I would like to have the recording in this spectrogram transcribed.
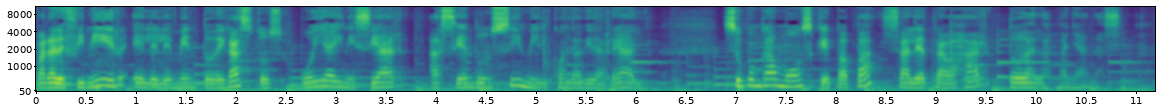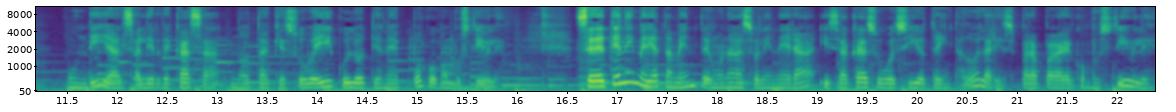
Para definir el elemento de gastos voy a iniciar haciendo un símil con la vida real. Supongamos que papá sale a trabajar todas las mañanas. Un día al salir de casa nota que su vehículo tiene poco combustible. Se detiene inmediatamente en una gasolinera y saca de su bolsillo 30 dólares para pagar el combustible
